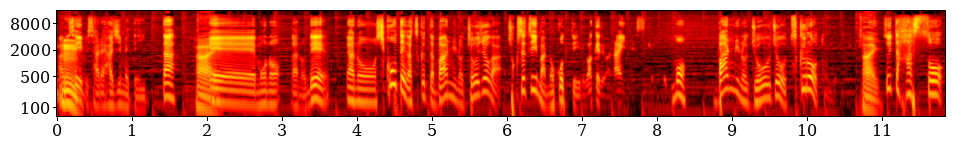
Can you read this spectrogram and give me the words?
あのうん。整備され始めていった、はい、えーものなので、あのー始皇帝が作った万里の長城が直接今残っているわけではないんですけれども万里の長城を作ろうというはい。そういった発想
